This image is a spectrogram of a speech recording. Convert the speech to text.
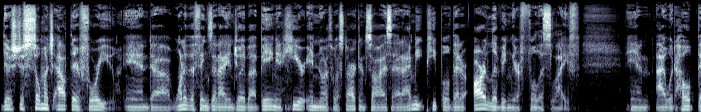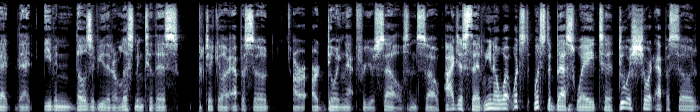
there's just so much out there for you. And uh, one of the things that i enjoy about being here in northwest arkansas is that i meet people that are, are living their fullest life. And i would hope that that even those of you that are listening to this particular episode are, are doing that for yourselves. And so I just said, you know what, what's, what's the best way to do a short episode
